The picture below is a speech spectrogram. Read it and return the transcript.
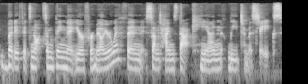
but if it's not something that you're familiar with, then sometimes that can lead to mistakes.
